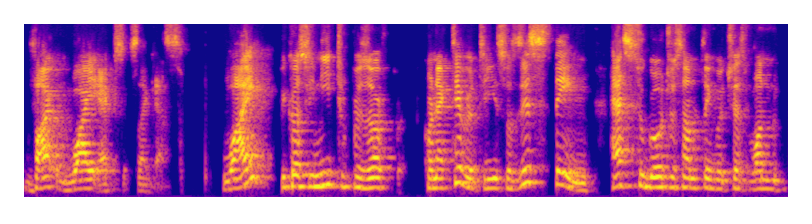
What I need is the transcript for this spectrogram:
y-axis, I guess. Why? Because you need to preserve connectivity. So this thing has to go to something which has one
